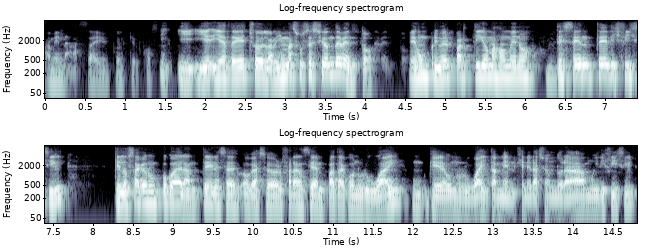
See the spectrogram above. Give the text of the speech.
amenaza y cualquier cosa. Y, y, es de hecho la misma sucesión de eventos. Es un primer partido más o menos decente, difícil, que lo sacan un poco adelante. En esa ocasión Francia empata con Uruguay, que era un Uruguay también, generación dorada, muy difícil.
